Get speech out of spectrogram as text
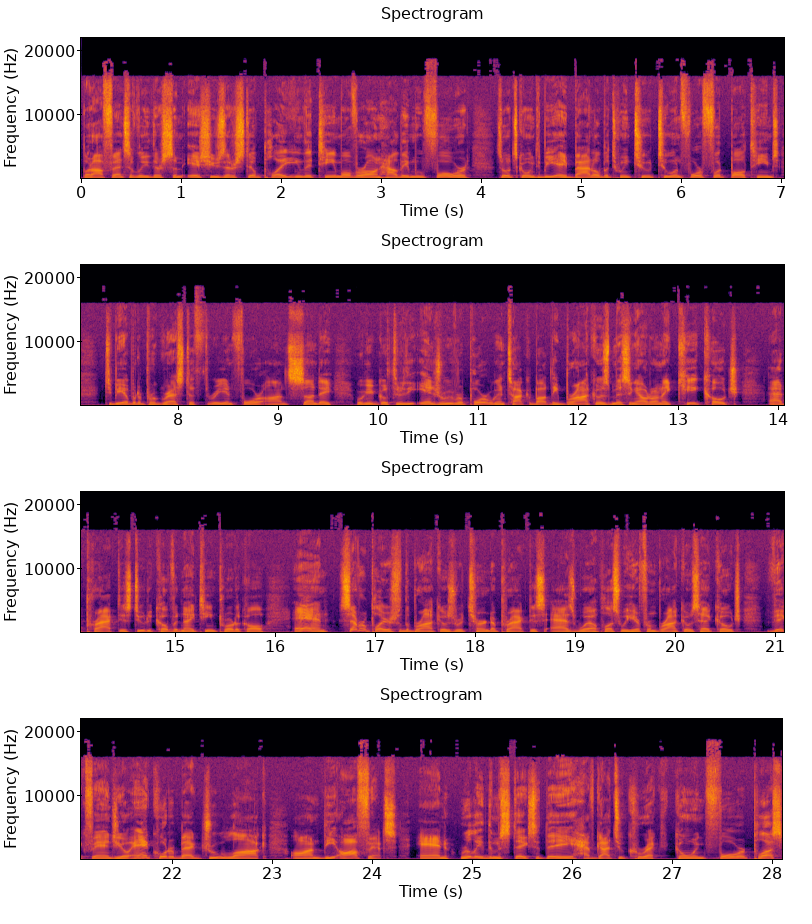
but offensively, there's some issues that are still plaguing the team overall and how they move forward. So it's going to be a battle between two, two, and four football teams to be able to progress to three and four on Sunday. We're going to go through the injury report. We're going to talk about the Broncos missing out on a key coach at practice due to COVID 19 protocol, and several players for the Broncos returned to practice as well. Plus, we hear from Broncos head coach Vic Fangio and quarterback Drew Lock on the offense and really the mistakes that they have got to correct going forward. Plus,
